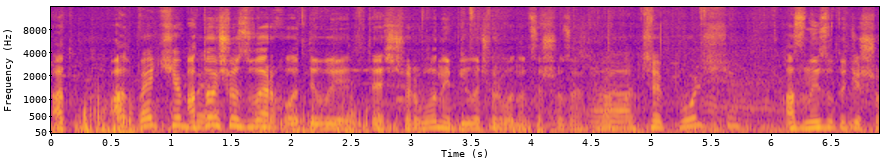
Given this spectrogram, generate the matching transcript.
А, а, БЧБ. а той, що зверху, от диви, теж червоне, біле, червоне, це що за А, прапор? це Польща? А знизу тоді що?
